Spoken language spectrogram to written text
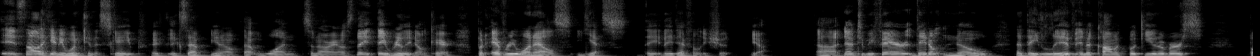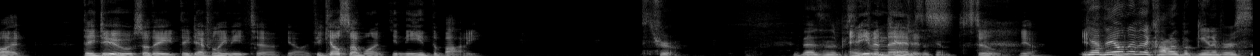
it's not like anyone can escape except you know that one scenario. So they they really don't care. But everyone else, yes, they they definitely should. Yeah. Uh, now, to be fair, they don't know that they live in a comic book universe, but they do. So they they definitely need to. You know, if you kill someone, you need the body. It's true. That's 100%. And even then, it's assume. still yeah. Yeah, they don't live in a comic book universe,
